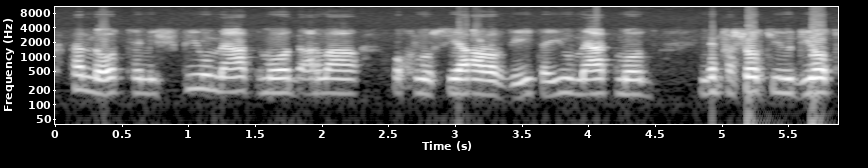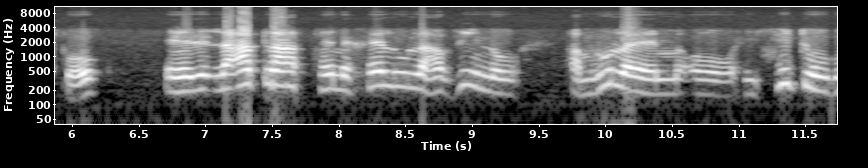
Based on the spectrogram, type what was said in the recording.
קטנות, הם השפיעו מעט מאוד על האוכלוסייה הערבית, היו מעט מאוד נפשות יהודיות פה. אה, לאט לאט הם החלו להבין, או אמרו להם, או הסיתו,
